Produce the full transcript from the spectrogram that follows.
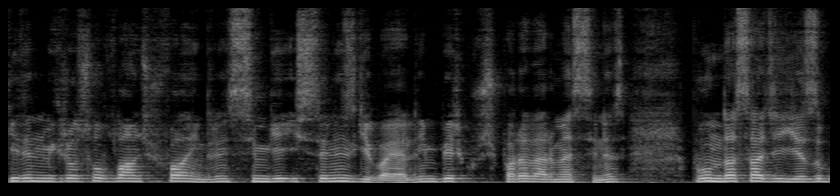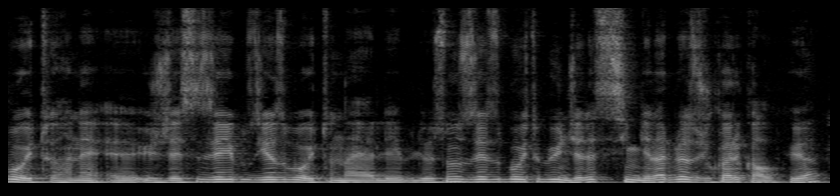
gidin Microsoft Launcher falan indirin. Simge istediğiniz gibi ayarlayın. Bir kuruş para vermezsiniz. Bunda sadece yazı boyutu hani e, ücretsiz yazı boyutunu ayarlayabiliyorsunuz. Yazı boyutu büyüyünce de simgeler biraz yukarı kalkıyor.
